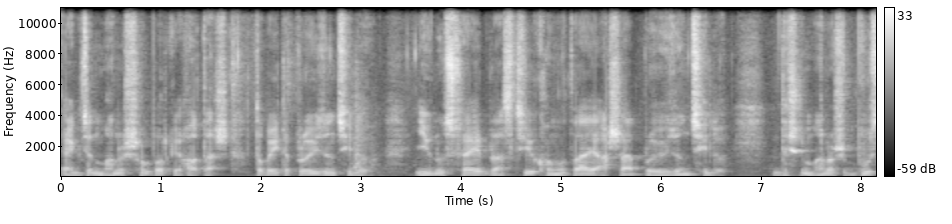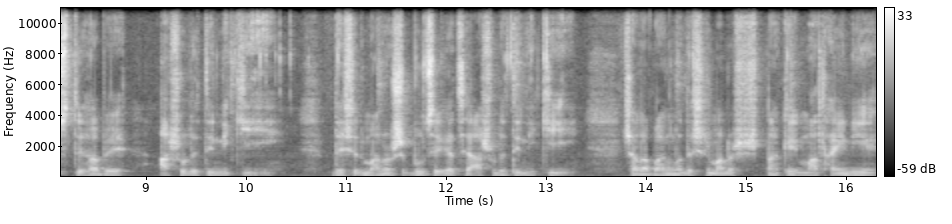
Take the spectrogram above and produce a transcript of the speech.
একজন মানুষ সম্পর্কে হতাশ। তবে এটা প্রয়োজন ছিল। ইউনুস সাহেব রাষ্ট্রীয় ক্ষমতায় আসা প্রয়োজন ছিল। দেশের মানুষ বুঝতে হবে আসলে তিনি কী। দেশের মানুষ বুঝে গেছে আসলে তিনি কি। সারা বাংলাদেশের মানুষ তাকে মাথায় নিয়ে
